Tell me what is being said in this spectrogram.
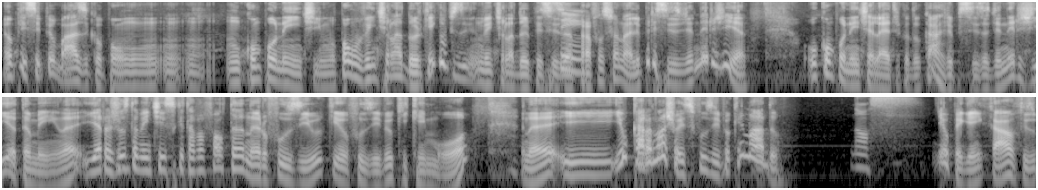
É um princípio básico, pôr um, um, um componente, pôr um ventilador. O que, que um ventilador precisa para funcionar? Ele precisa de energia. O componente elétrico do carro ele precisa de energia também, né? E era justamente isso que estava faltando. Era o fusível, que o fusível que queimou, né? E, e o cara não achou esse fusível queimado. Nossa. Eu peguei carro, fiz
